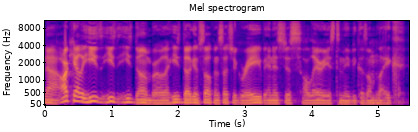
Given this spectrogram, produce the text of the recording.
nah, R. Kelly, he's he's he's done, bro. Like he's dug himself in such a grave, and it's just hilarious to me because I'm like.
